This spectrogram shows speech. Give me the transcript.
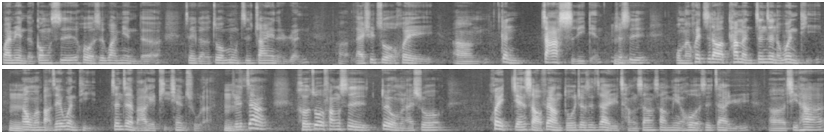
外面的公司或者是外面的这个做募资专业的人啊、来去做会嗯更扎实一点，嗯。就是我们会知道他们真正的问题，嗯。那我们把这些问题真正把它给体现出来。嗯。我觉得这样合作方式对我们来说会减少非常多，就是在于厂商上面，或者是在于呃其他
